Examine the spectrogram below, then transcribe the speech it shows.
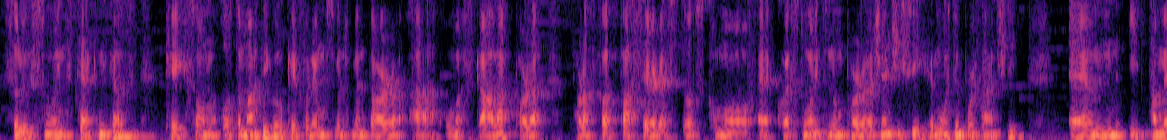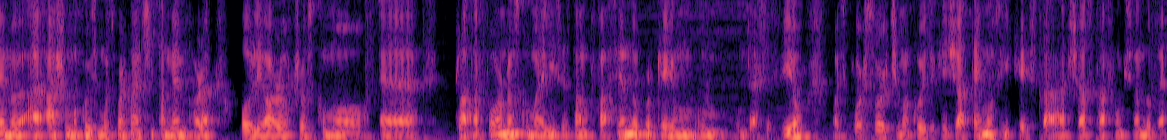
soluções técnicas que são automáticas, que podemos implementar a uma escala para para fa fazer estas como é, questões. Não para a gente, sim, é muito importante. Um, e também acho uma coisa muito importante também para olhar outros como é, plataformas, como eles estão fazendo, porque é um, um, um, desafio, mas por sorte uma coisa que já temos e que está, já está funcionando bem.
